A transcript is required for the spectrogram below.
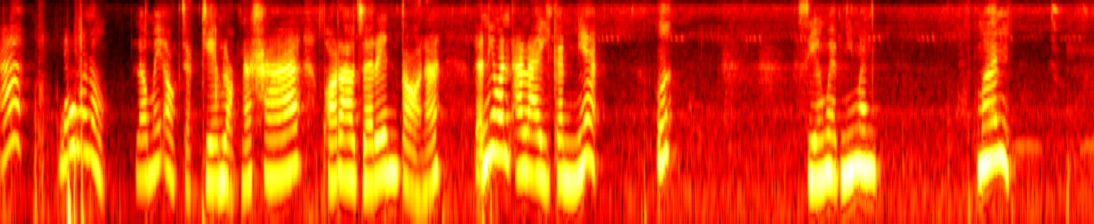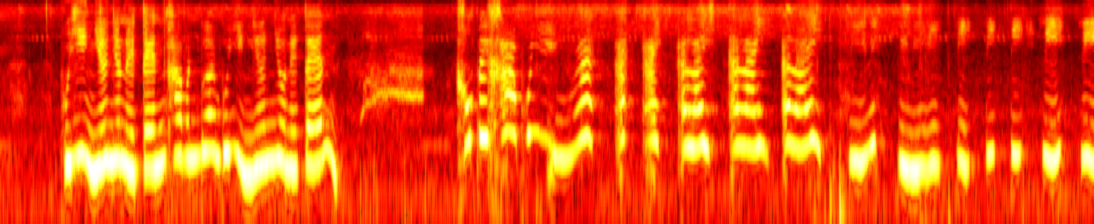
อะ no no no เราไม่ออกจากเกมหรอกนะคะ เพราะเราจะเล่นต่อนะ แล้วนี่มันอะไรกันเนี่ยเอ้ยเสียงแบบนี้มัน มัน ผู้หญิงยืนอยู่ในเต็นท์ค่ะเพื่อนๆผู้หญิงยืนอยู่ในเต็นท์เขาไปฆ่าผู้หญิงอะอะอะอะไรอะไรอะไรหนีนี่หนีหนีหนีหนีหนีหนี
